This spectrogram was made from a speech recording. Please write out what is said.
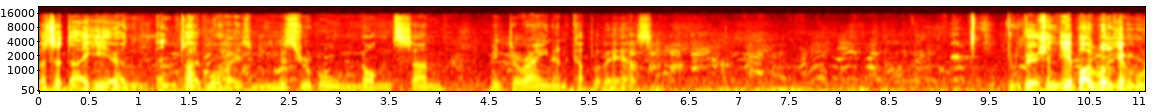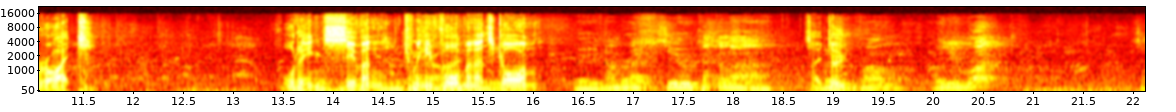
bitter day here in in Taupo. Those miserable non-sun, meant to rain in a couple of hours. Conversion there by William Wright. 14-7, 24 minutes gone. Number eight, Sio Kakala. So do- From William Wright. So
